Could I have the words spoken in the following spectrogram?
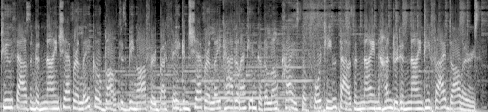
2009 Chevrolet Cobalt is being offered by Fagan Chevrolet Cadillac Inc. at a low price of $14,995.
